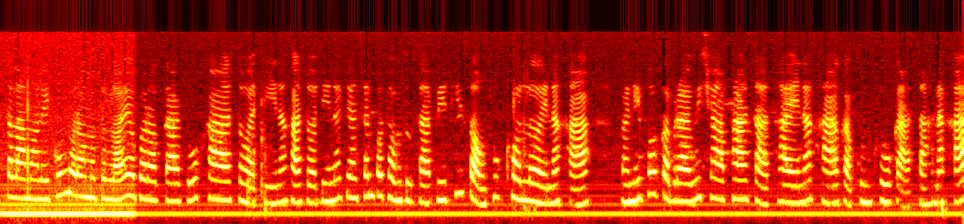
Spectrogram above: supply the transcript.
ัสสลามุอะลัยกุมวะเราะมตุลลอฮิวะบรากาตุค่ะ สวัสดีนะคะ สวัสดีนักเรียนชั้นประถมศึกษาปีที่ 2 ทุกคนเลยนะคะ วันนี้พบกับรายวิชาภาษาไทยนะคะ กับคุณครูกาซะนะคะ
